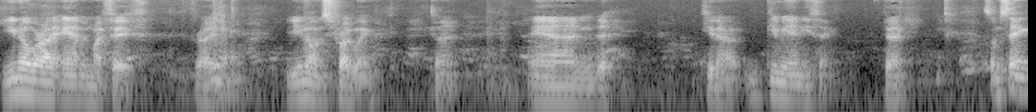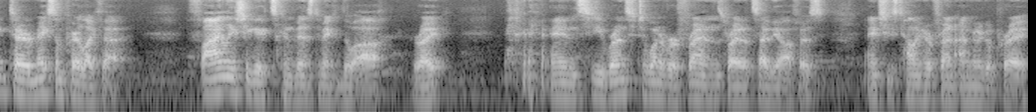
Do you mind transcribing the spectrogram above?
you know where I am in my faith, right? Yeah. You know I'm struggling, okay, and you know, give me anything, okay. So I'm saying to her, make some prayer like that. Finally, she gets convinced to make a dua, right? and she runs to one of her friends right outside the office, and she's telling her friend, "I'm going to go pray."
